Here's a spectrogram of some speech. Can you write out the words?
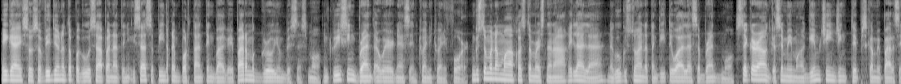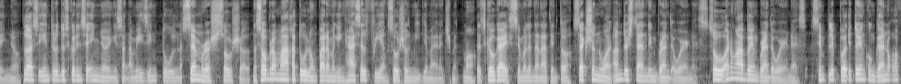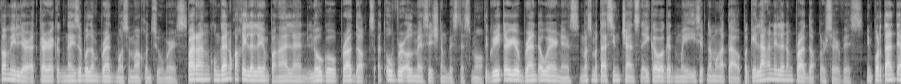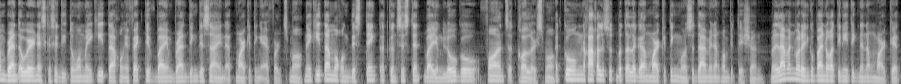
Hey guys, so sa video na to pag-uusapan natin yung isa sa pinaka-importanteng bagay para mag-grow yung business mo. Increasing brand awareness in 2024. Kung gusto mo ng mga customers na nakakilala, nagugustuhan at nagtitiwala sa brand mo, stick around kasi may mga game-changing tips kami para sa inyo. Plus, i-introduce ko rin sa inyo yung isang amazing tool na SEMrush Social na sobrang makakatulong para maging hassle-free ang social media management mo. Let's go guys, simulan na natin to. Section 1, Understanding Brand Awareness. So, ano nga ba yung brand awareness? Simply put, ito yung kung gaano ka-familiar at ka-recognizable ang brand mo sa mga consumers. Parang kung gaano kakilala yung pangalan, logo, products, at overall message ng business mo. The greater your brand awareness, mas mataas yung chance na ikaw agad may isip ng mga tao pag kailangan nila ng product or service. Importante ang brand awareness kasi dito mo makikita kung effective ba yung branding design at marketing efforts mo. Nakikita mo kung distinct at consistent ba yung logo, fonts, at colors mo. At kung nakakalusot ba talaga ang marketing mo sa dami ng competition. Malalaman mo rin kung paano ka tinitignan ng market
